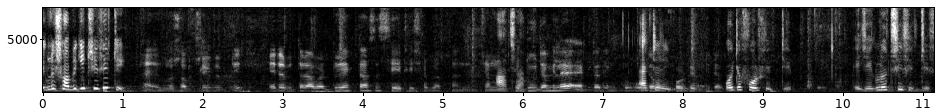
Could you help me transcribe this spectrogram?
এগুলো সবই কি থ্রি ফিফটি হ্যাঁ এগুলো সব থ্রি ফিফটি এটার ভিতরে আবার দুই একটা আছে সেট হিসেবে আপনার যেমন আচ্ছা। দুইটা মিলে একটা রিং তো একটা। ফোর ফিফটি টাকা ওইটা ফোর ফিফটি এই যে এগুলো থ্রি ফিফটির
